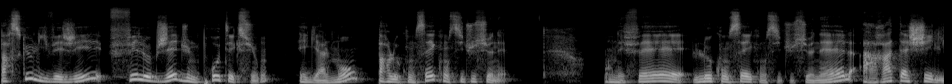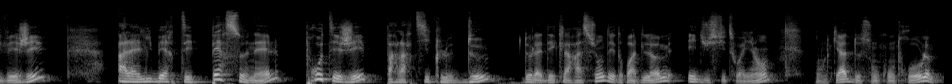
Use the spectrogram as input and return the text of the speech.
parce que l'IVG fait l'objet d'une protection également par le Conseil constitutionnel. En effet, le Conseil constitutionnel a rattaché l'IVG à la liberté personnelle protégée par l'article 2 de la Déclaration des droits de l'homme et du citoyen, dans le cadre de son contrôle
